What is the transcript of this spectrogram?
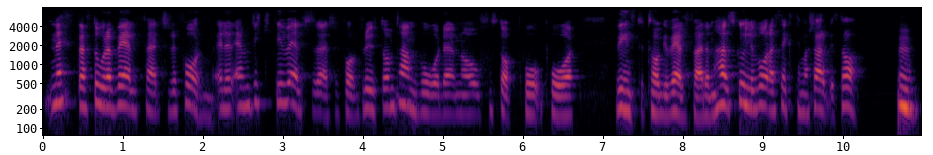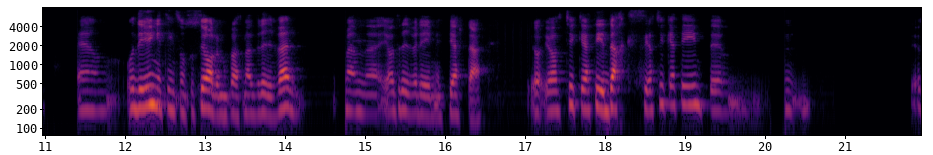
nästa stora välfärdsreform, eller en viktig välfärdsreform, förutom tandvården och få stopp på, på vinstuttag i välfärden, här skulle vara sex timmars arbetsdag. Mm. Um, och det är ju ingenting som Socialdemokraterna driver. Men eh, jag driver det i mitt hjärta. Jag, jag, tycker att det är dags. Jag tycker att det är inte... Jag,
